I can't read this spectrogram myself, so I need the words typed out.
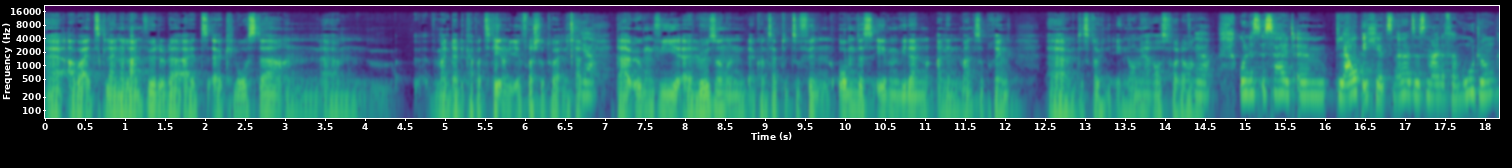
Äh, aber als kleiner Landwirt oder als äh, Kloster und ähm, wenn man da die Kapazität und die Infrastruktur halt nicht hat, ja. da irgendwie äh, Lösungen und äh, Konzepte zu finden, um das eben wieder an den Mann zu bringen, ähm, das ist, glaube ich, eine enorme Herausforderung. Ja, und es ist halt, ähm, glaube ich jetzt, ne, also ist meine Vermutung,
